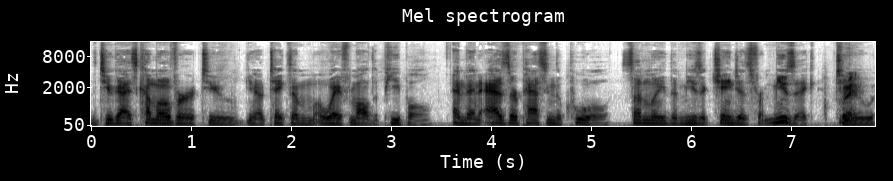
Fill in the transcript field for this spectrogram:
The two guys come over to you know take them away from all the people. And then, as they're passing the pool, suddenly the music changes from music to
